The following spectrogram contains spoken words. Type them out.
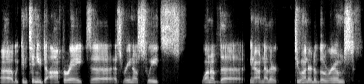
Uh, we continue to operate uh, as Reno Suites, one of the you know another 200 of the rooms.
